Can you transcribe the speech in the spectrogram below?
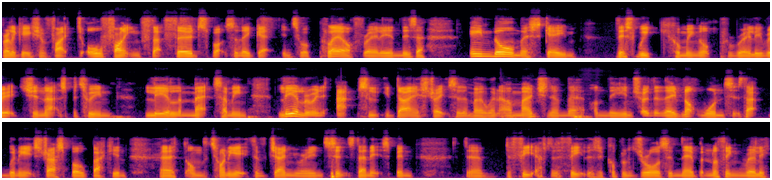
relegation fight, all fighting for that third spot so they get into a playoff, really. And there's a enormous game this week coming up, really, Rich, and that's between Lille and Metz. I mean, Lille are in absolutely dire straits at the moment. I mentioned on the on the intro that they've not won since that winning at Strasbourg back in uh, on the 28th of January, and since then it's been uh, defeat after defeat. There's a couple of draws in there, but nothing really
